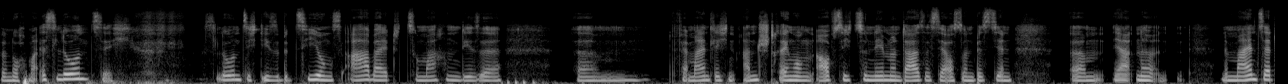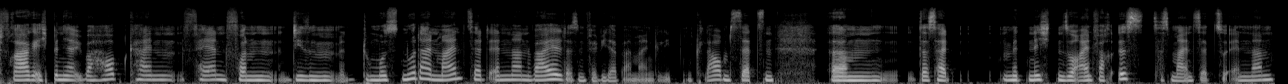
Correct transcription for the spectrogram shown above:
äh, nochmal, es lohnt sich. Es lohnt sich, diese Beziehungsarbeit zu machen, diese ähm, vermeintlichen Anstrengungen auf sich zu nehmen. Und da ist es ja auch so ein bisschen ähm, ja, eine, eine Mindset-Frage. Ich bin ja überhaupt kein Fan von diesem, du musst nur dein Mindset ändern, weil, da sind wir wieder bei meinen geliebten Glaubenssätzen, ähm, das halt mitnichten so einfach ist, das Mindset zu ändern.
